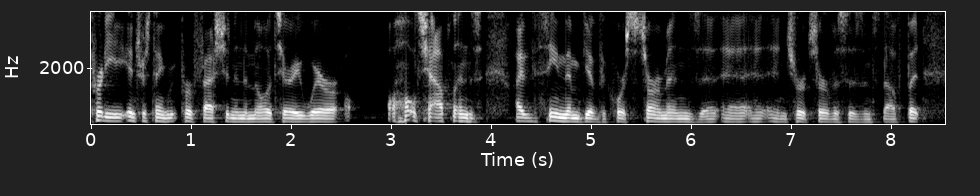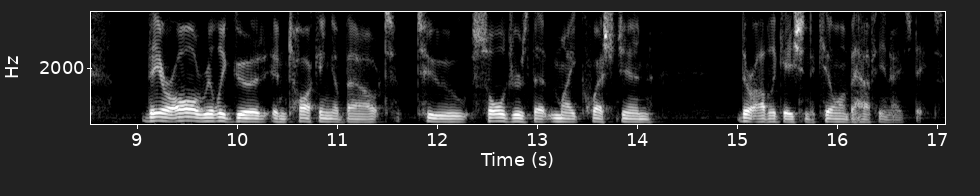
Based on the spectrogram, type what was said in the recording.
pretty interesting profession in the military where all chaplains, I've seen them give, of course, sermons and, and church services and stuff, but they are all really good in talking about to soldiers that might question their obligation to kill on behalf of the United States.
